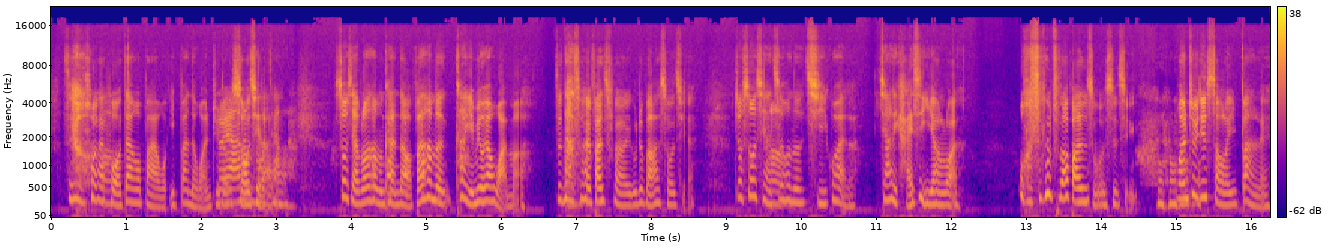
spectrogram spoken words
所以后来火但，我把我一半的玩具都收起来，他们都这样啊收起来不让他们看到，反正他们 看也没有要玩嘛，就拿出来翻出来，我就把它收起来。就收起来之后呢，奇怪了，家里还是一样乱，我真的不知道发生什么事情，玩具已经少了一半嘞。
